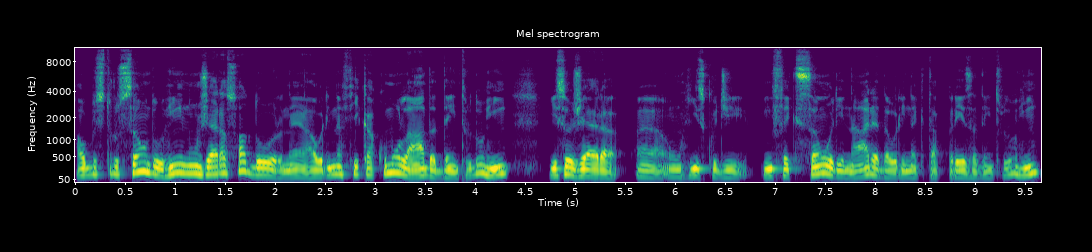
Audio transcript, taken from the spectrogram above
A obstrução do rim não gera só dor, né? A urina fica acumulada dentro do rim, isso gera uh, um risco de infecção urinária da urina que está presa dentro do rim.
